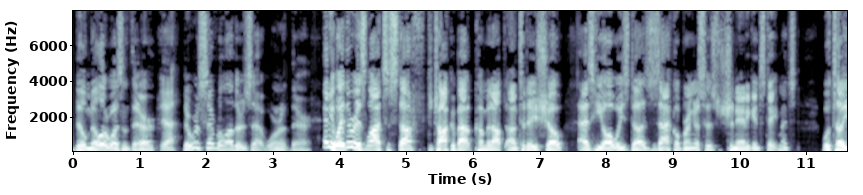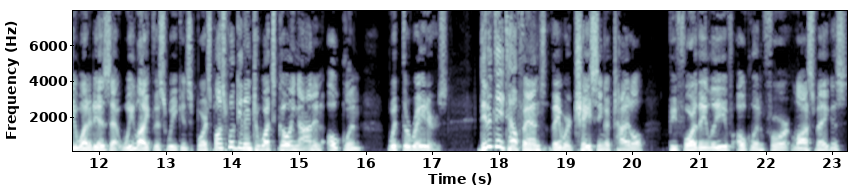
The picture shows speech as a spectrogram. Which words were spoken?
Bill Mueller wasn't there. Yeah. There were several others that weren't there. Anyway, there is lots of stuff to talk about coming up on today's show. As he always does, Zach will bring us his shenanigan statements. We'll tell you what it is that we like this week in sports. Plus, we'll get into what's going on in Oakland with the Raiders. Didn't they tell fans they were chasing a title before they leave Oakland for Las Vegas?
